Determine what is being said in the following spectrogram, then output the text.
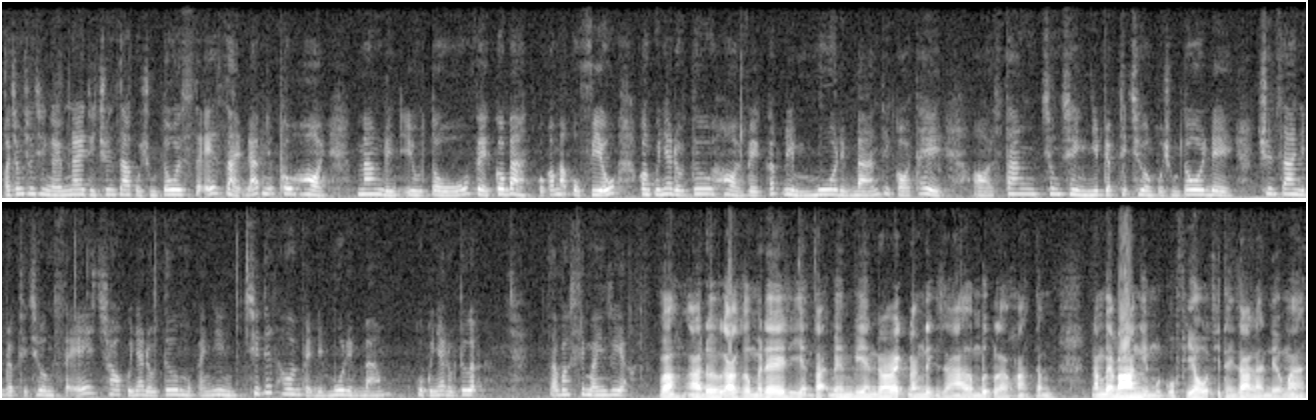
ở trong chương trình ngày hôm nay thì chuyên gia của chúng tôi sẽ giải đáp những câu hỏi mang đến yếu tố về cơ bản của các mã cổ phiếu. Còn quý nhà đầu tư hỏi về các điểm mua điểm bán thì có thể uh, sang chương trình nhịp đập thị trường của chúng tôi để chuyên gia nhịp đập thị trường sẽ cho quý nhà đầu tư một cái nhìn chi tiết hơn về điểm mua điểm bán của quý nhà đầu tư ạ. Dạ vâng xin mời anh Duy ạ. Vâng, à, đối với cả GMD thì hiện tại bên VN Direct đang định giá ở mức là khoảng tầm 53.000 một cổ phiếu thì thành ra là nếu mà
